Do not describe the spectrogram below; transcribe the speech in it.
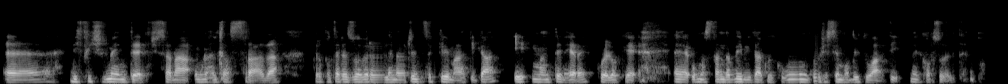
eh, difficilmente ci sarà un'altra strada per poter risolvere l'emergenza climatica e mantenere quello che è uno standard di vita a cui comunque ci siamo abituati nel corso del tempo.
